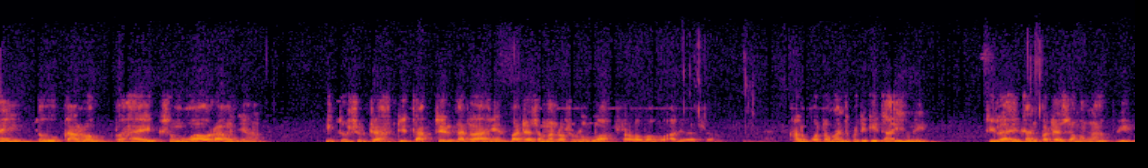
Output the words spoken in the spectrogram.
itu kalau baik semua orangnya itu sudah ditakdirkan lahir pada zaman Rasulullah Shallallahu Alaihi Wasallam. Kalau potongan seperti kita ini dilahirkan pada zaman Nabi,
